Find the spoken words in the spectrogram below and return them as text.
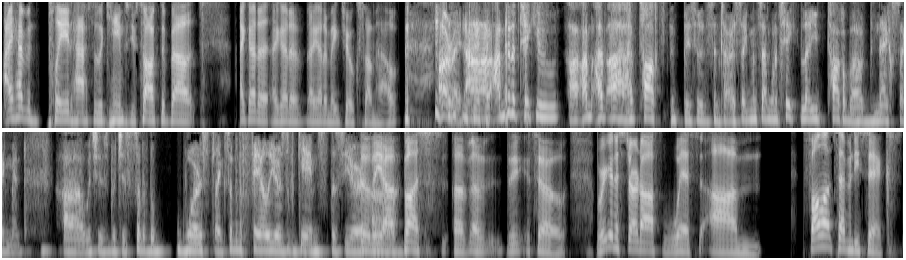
I haven't played half of the games you've talked about. I gotta, I gotta, I gotta make jokes somehow. All right, uh, I'm gonna take you. Uh, I'm, I've, I've, talked basically this entire segment, so I'm gonna take let you talk about the next segment, uh, which is which is sort of the worst, like sort of the failures of games this year. So the uh, uh bus of of the. So we're gonna start off with um, Fallout 76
